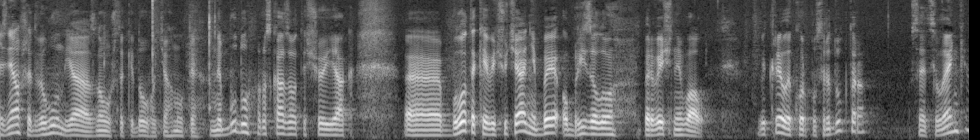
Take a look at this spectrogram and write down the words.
знявши двигун, я знову ж таки довго тягнути не буду розказувати, що і як. Е, було таке відчуття, ніби обрізало первичний вал. Відкрили корпус редуктора, все ціленьке.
